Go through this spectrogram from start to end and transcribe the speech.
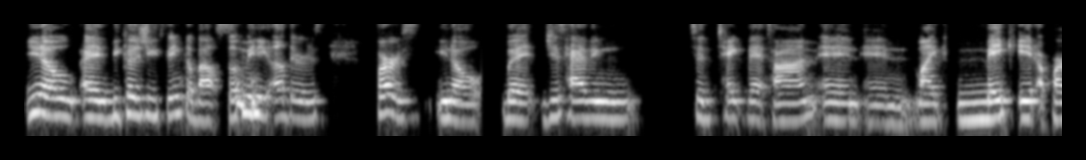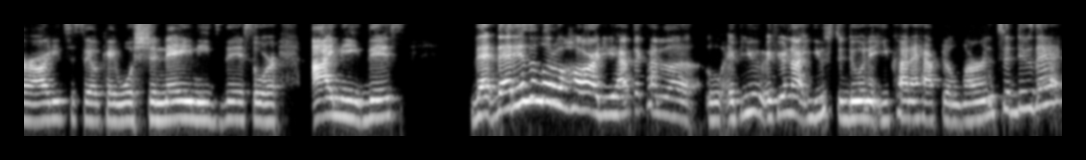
you know, and because you think about so many others first, you know, but just having to take that time and and like make it a priority to say, okay, well, Shanee needs this or I need this. That that is a little hard. You have to kind of if you if you're not used to doing it, you kind of have to learn to do that.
